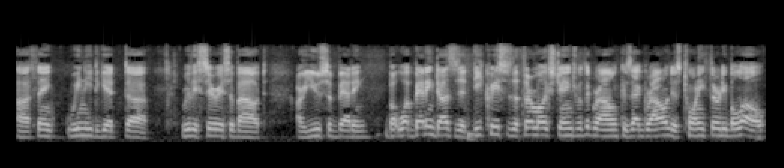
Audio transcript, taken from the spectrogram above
uh, think we need to get uh, really serious about our use of bedding. But what bedding does is it decreases the thermal exchange with the ground because that ground is 20, 30 below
